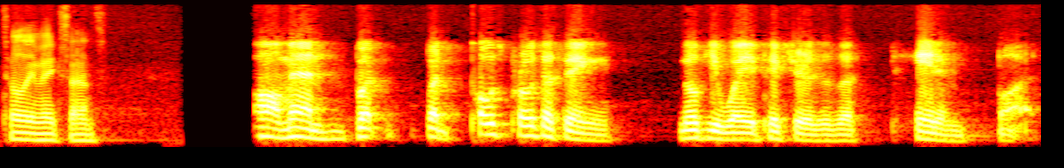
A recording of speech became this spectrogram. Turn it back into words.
Totally makes sense. Oh man, but but post processing Milky Way pictures is a pain in the butt.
